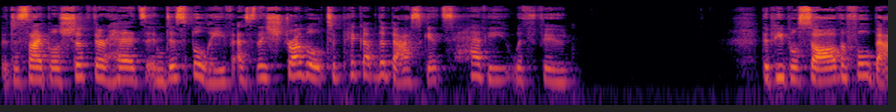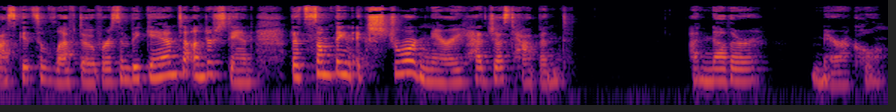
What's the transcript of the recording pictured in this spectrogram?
The disciples shook their heads in disbelief as they struggled to pick up the baskets heavy with food. The people saw the full baskets of leftovers and began to understand that something extraordinary had just happened. Another miracle.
